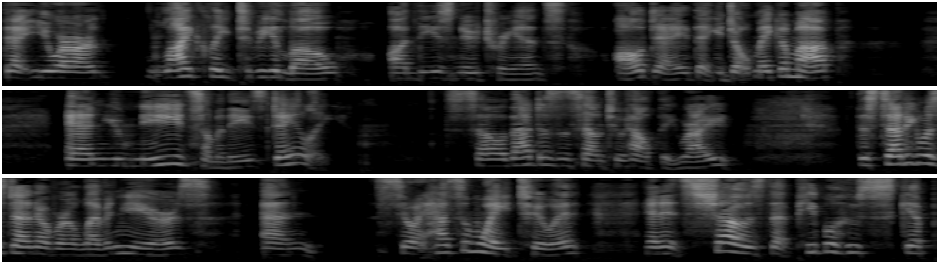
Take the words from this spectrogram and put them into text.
that you are likely to be low on these nutrients all day, that you don't make them up, and you need some of these daily. So, that doesn't sound too healthy, right? The study was done over 11 years, and so it has some weight to it. And it shows that people who skip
